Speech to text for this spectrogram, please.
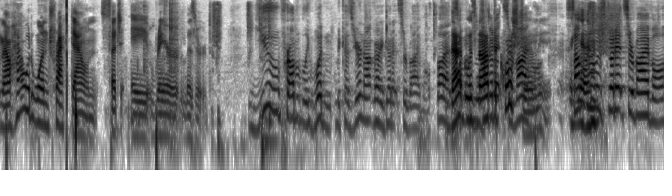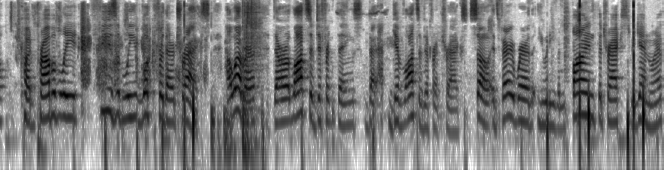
Now, how would one track down such a rare lizard? You probably wouldn't because you're not very good at survival. But That was not the question. survival- Someone Yeah. who is good at survival could probably feasibly look for their tracks. However, there are lots of different things that give lots of different tracks, so it's very rare that you would even find the tracks to begin with.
